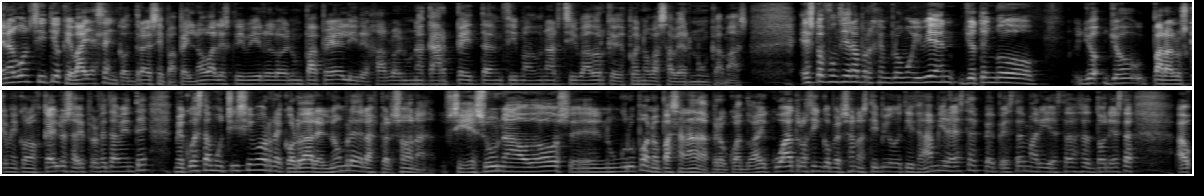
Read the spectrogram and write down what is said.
en algún sitio que vayas a encontrar ese papel. No vale escribirlo en un papel y dejarlo en una carpeta encima de un archivador que después no vas a ver nunca más. Esto funciona, por ejemplo, muy bien. Yo tengo yo, yo, para los que me conozcáis, lo sabéis perfectamente, me cuesta muchísimo recordar el nombre de las personas. Si es una o dos en un grupo, no pasa nada, pero cuando hay cuatro o cinco personas, típico que te dicen, ah, mira, esta es Pepe, esta es María, esta es Antonia, esta. Ah,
